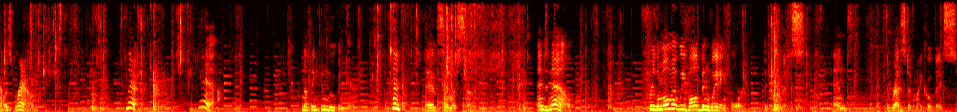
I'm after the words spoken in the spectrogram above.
Now it's round. There. Yeah. Nothing can move in here. I have so much stuff. And now, for the moment we've all been waiting for, the Copics. And the rest of my Copics.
